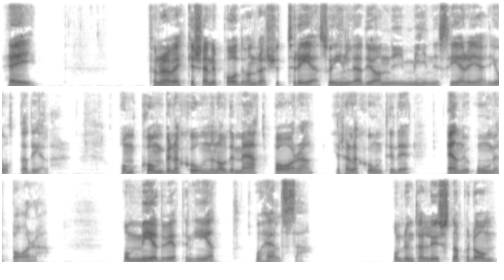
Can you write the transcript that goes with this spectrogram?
Hej! För några veckor sedan i podd 123 så inledde jag en ny miniserie i åtta delar. Om kombinationen av det mätbara i relation till det ännu omätbara. Om medvetenhet och hälsa. Om du inte har lyssnat på de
